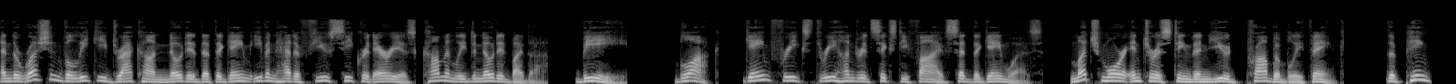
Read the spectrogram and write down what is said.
And the Russian Veliki Drakon noted that the game even had a few secret areas commonly denoted by the B block. Game Freaks 365 said the game was much more interesting than you'd probably think. The pink,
